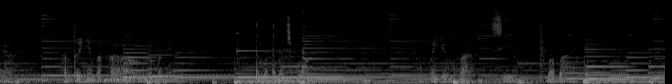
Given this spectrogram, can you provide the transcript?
Ya tentunya bakal nemenin Remember, see you. Bye bye.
